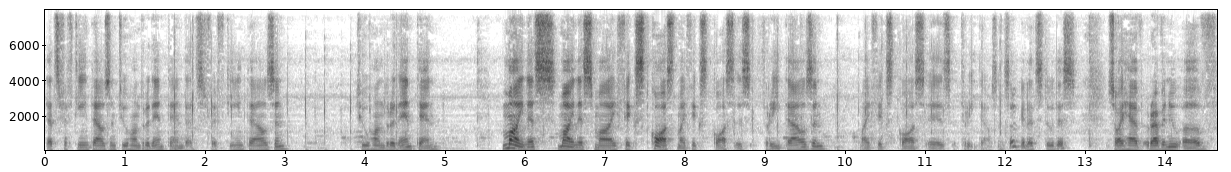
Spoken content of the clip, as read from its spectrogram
That's 15,210. That's 15,210 minus minus my fixed cost. My fixed cost is 3,000 my fixed cost is 3000 so okay let's do this so I have revenue of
